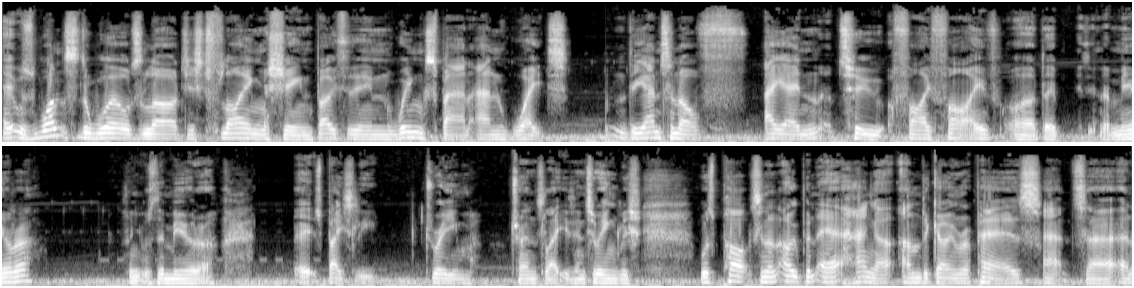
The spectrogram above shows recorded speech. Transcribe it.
It was once the world's largest flying machine, both in wingspan and weight. The Antonov AN 255, or the, is it the Mira? I think it was the Mura. It's basically Dream translated into English. Was parked in an open air hangar undergoing repairs at uh, an,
